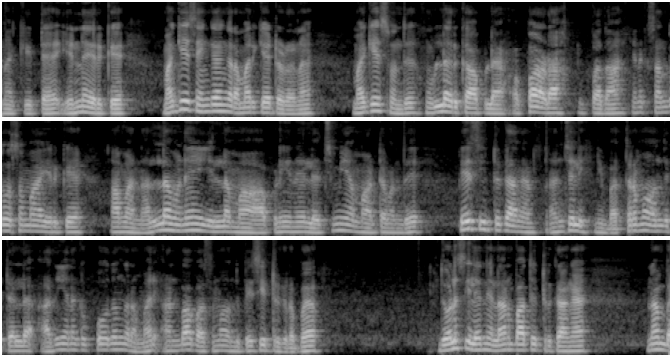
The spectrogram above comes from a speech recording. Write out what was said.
எனக்கிட்ட என்ன இருக்குது மகேஷ் எங்கேங்கிற மாதிரி கேட்ட உடனே மகேஷ் வந்து உள்ளே இருக்காப்புல. அப்பாடா இப்போ தான் எனக்கு சந்தோஷமாக இருக்குது அவன் நல்லவனே இல்லைம்மா அப்படின்னு லட்சுமி அம்மாட்ட வந்து பேசிகிட்டு இருக்காங்க அஞ்சலி நீ பத்திரமா வந்துட்டல்ல. அது எனக்கு போதுங்கிற மாதிரி அன்பா பாசமாக வந்து பேசிகிட்டு இருக்கிறப்ப துளசியிலேருந்து எல்லோரும் பார்த்துட்டு இருக்காங்க நம்ம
